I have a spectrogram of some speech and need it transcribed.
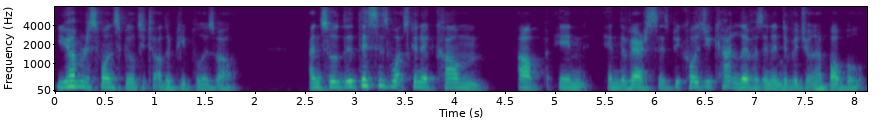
you have a responsibility to other people as well. And so th- this is what's going to come up in in the verses because you can't live as an individual in a bubble,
